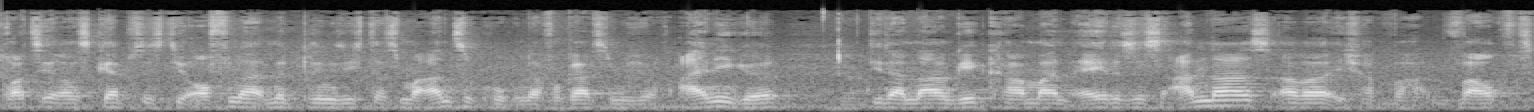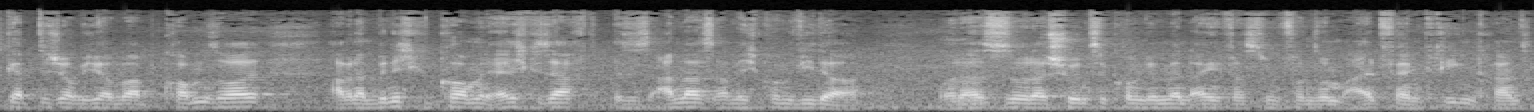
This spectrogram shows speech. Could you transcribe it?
trotz ihrer Skepsis die Offenheit mitbringen, sich das mal anzugucken. Davon gab es nämlich auch einige, die dann nach dem Gig kamen, meinen, ey, das ist anders, aber ich hab, war auch skeptisch, ob ich überhaupt kommen soll. Aber dann bin ich gekommen und ehrlich gesagt, es ist anders, aber ich komme wieder. Und das ist so das schönste Kompliment eigentlich, was du von so einem Altfan kriegen kannst.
